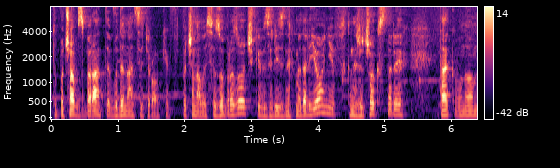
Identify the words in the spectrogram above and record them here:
то почав збирати в 11 років. Починалося з образочків, з різних медальйонів, з книжечок старих. Так воно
